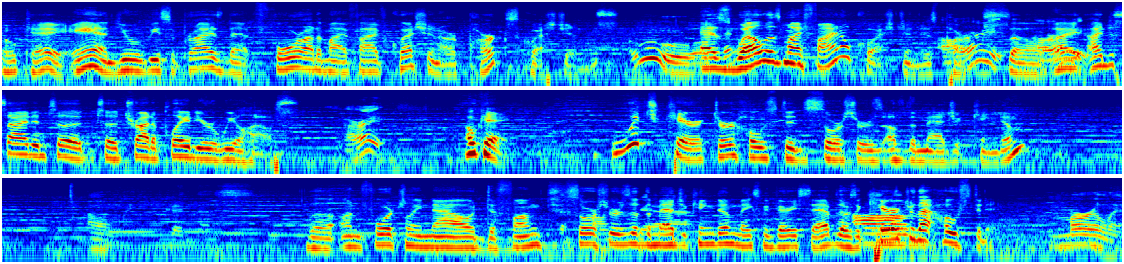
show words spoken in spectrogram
Okay, and you will be surprised that four out of my five questions are parks questions. Ooh, okay. As well as my final question is parks. Right, so right. I, I decided to, to try to play to your wheelhouse. All right. Okay. Which character hosted Sorcerers of the Magic Kingdom? Oh the unfortunately now defunct, defunct Sorcerers of the Magic Kingdom makes me very sad. There was a character um, that hosted it. Merlin.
